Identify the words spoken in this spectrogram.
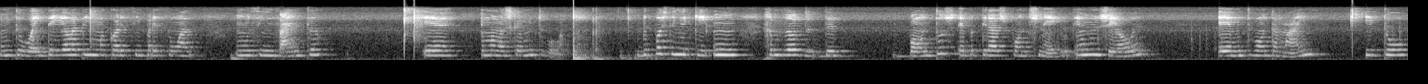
muito boa. E ela tem uma cor assim, parece um, um cinzento. É, é uma máscara muito boa. Depois tenho aqui um removedor de, de pontos, é para tirar os pontos negros. É um gel, é muito bom também. E tu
